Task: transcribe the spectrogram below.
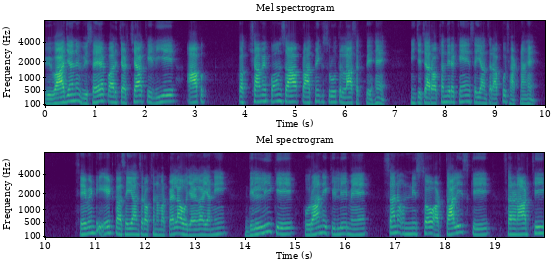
विभाजन विषय पर चर्चा के लिए आप कक्षा में कौन सा प्राथमिक स्रोत ला सकते हैं? नीचे चार ऑप्शन दे रखे हैं, सही आंसर आपको छाटना है। सेवेंटी एट का सही आंसर ऑप्शन नंबर पहला हो जाएगा, यानी दिल्ली के पुराने किले में सन 1948 के शरणार्थी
